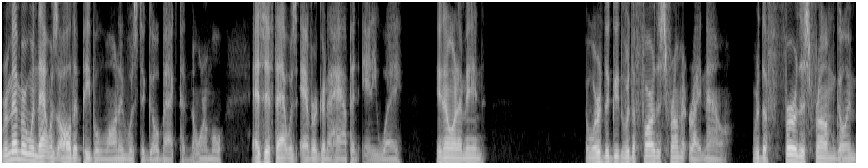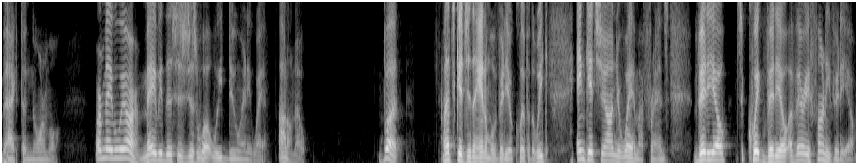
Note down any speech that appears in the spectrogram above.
Remember when that was all that people wanted was to go back to normal, as if that was ever going to happen anyway? You know what I mean? We're the we're the farthest from it right now. We're the furthest from going back to normal. Or maybe we are. Maybe this is just what we do anyway. I don't know. But let's get you the animal video clip of the week and get you on your way, my friends. Video, it's a quick video, a very funny video.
